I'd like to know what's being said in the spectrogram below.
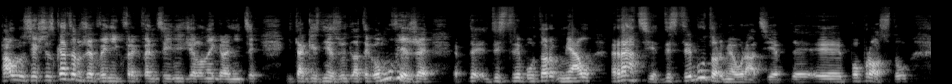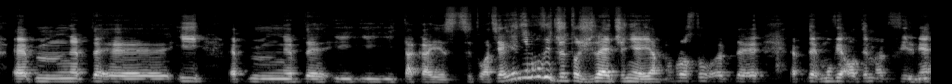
Paulus, ja się zgadzam, że wynik frekwencyjny zielonej granicy i tak jest niezły, dlatego mówię, że dystrybutor miał rację, dystrybutor miał rację po prostu i i, i, i, taka jest sytuacja. Ja nie mówię, że to źle czy nie, ja po prostu mówię o tym w filmie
